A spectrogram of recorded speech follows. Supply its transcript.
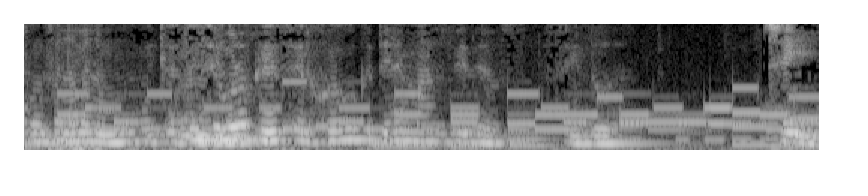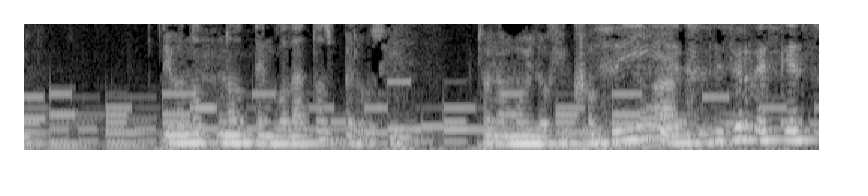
fue un fenómeno muy... muy Estoy seguro que es el juego que tiene más videos, sin duda. Sí. Digo, no, no tengo datos, pero sí. Suena muy lógico. Sí, es, es- es que es,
